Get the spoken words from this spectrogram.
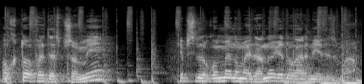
οχτώ φέτες ψωμί και ψιλοκομμένο μαϊντανό για το γαρνίδισμα.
